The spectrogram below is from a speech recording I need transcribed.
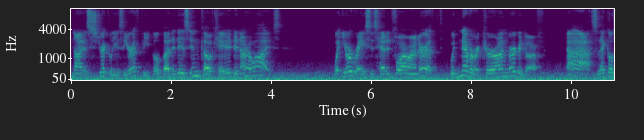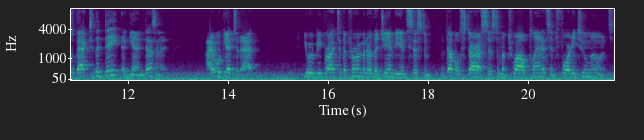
not as strictly as the Earth people, but it is inculcated in our lives. What your race is headed for on Earth would never occur on Mergendorf. Ah, so that goes back to the date again, doesn't it? I will get to that. You would be brought to the perimeter of the Jambian system, a double star system of 12 planets and 42 moons.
